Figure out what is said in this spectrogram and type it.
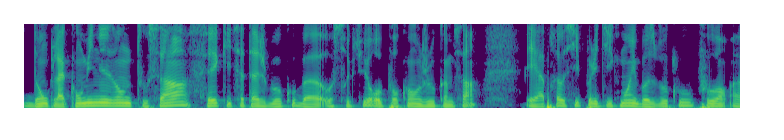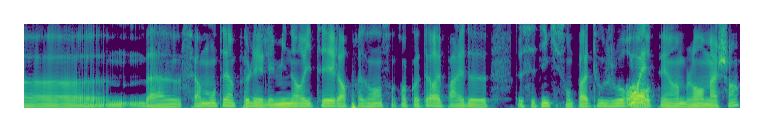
Donc la combinaison de tout ça fait qu'il s'attache beaucoup bah, aux structures, au pourquoi on joue comme ça. Et après aussi politiquement, il bosse beaucoup pour euh, bah, faire monter un peu les, les minorités et leur présence en tant qu'auteur et parler de, de settings qui sont pas toujours Ouais. européens, blancs, machin.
